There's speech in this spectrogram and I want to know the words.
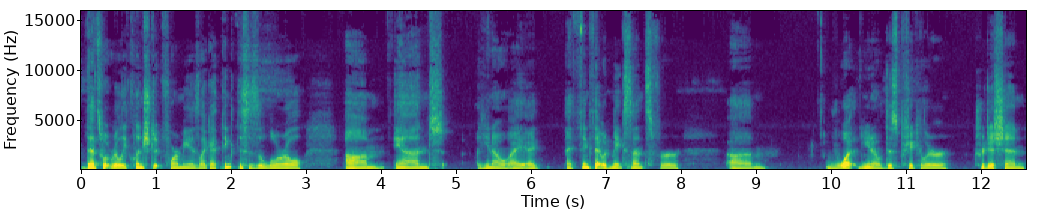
that's what really clinched it for me is like I think this is a laurel, um, and you know I, I I think that would make sense for um, what you know this particular tradition,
